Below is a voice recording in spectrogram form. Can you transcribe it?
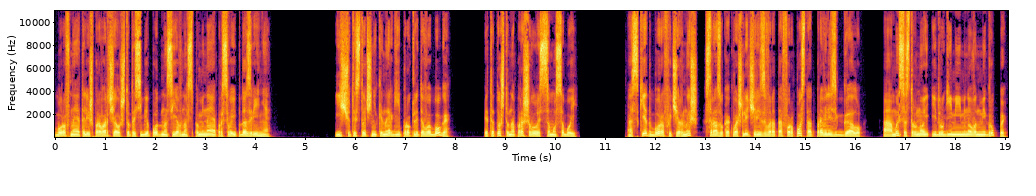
Боров на это лишь проворчал что-то себе под нос, явно вспоминая про свои подозрения. Ищут источник энергии проклятого бога? Это то, что напрашивалось само собой. Аскет, Боров и Черныш, сразу как вошли через врата форпоста, отправились к Галу, а мы со Струной и другими именованными группы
